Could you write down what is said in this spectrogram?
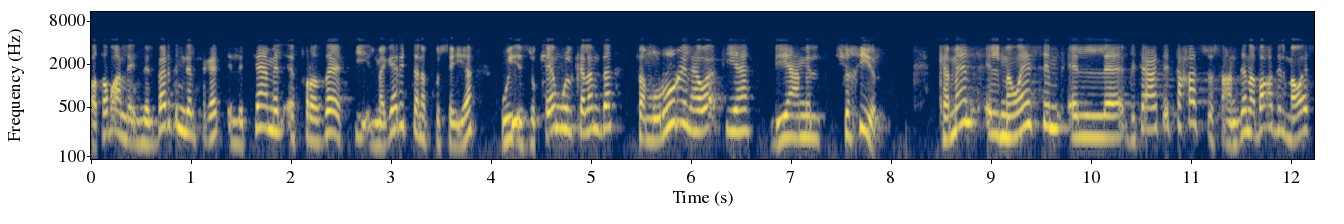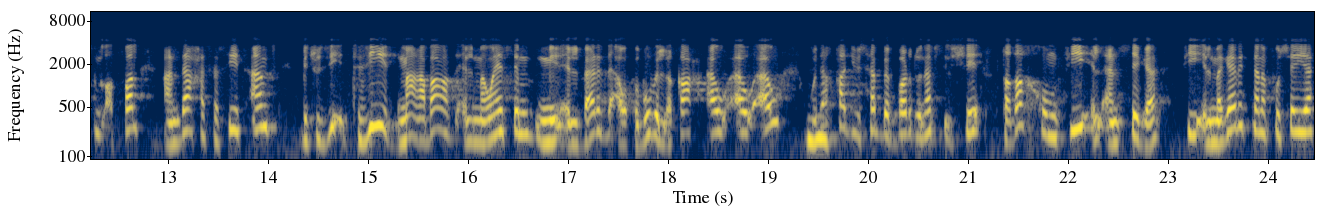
فطبعا لأن البرد من الحاجات اللي بتعمل إفرازات في المجاري التنفسية والزكام والكلام ده فمرور الهواء فيها بيعمل شخير. كمان المواسم بتاعة التحسس. عندنا بعض المواسم الأطفال عندها حساسية أنف بتزيد تزيد مع بعض المواسم البرد أو حبوب اللقاح أو أو أو. وده قد يسبب برضو نفس الشيء تضخم في الأنسجة في المجاري التنفسية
